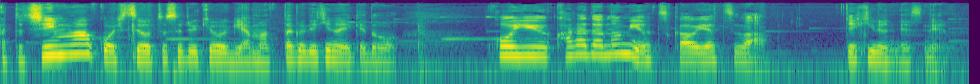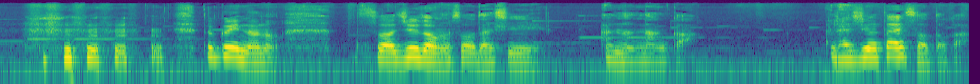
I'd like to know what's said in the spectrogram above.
あとチームワークを必要とする競技は全くできないけどこういう体のみを使うやつはできるんですね。得意なの。そう柔道もそうだしあのなんかラジオ体操とか。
